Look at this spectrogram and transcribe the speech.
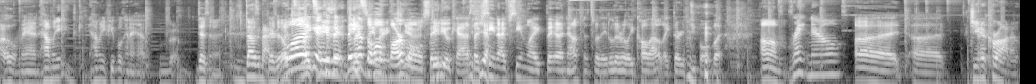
oh man, how many how many people can I have? Doesn't? Doesn't matter. Does it- Let's- well, let's yeah, because they, they have the whole it- Marvel yeah, they- studio cast. I've yeah. seen I've seen like the announcements where they literally call out like thirty people. but um, right now, uh, uh, Gina Carano.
